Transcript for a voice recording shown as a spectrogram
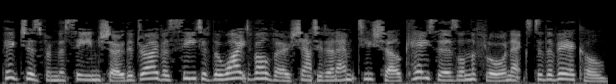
Pictures from the scene show the driver's seat of the white Volvo shattered and empty shell cases on the floor next to the vehicle.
